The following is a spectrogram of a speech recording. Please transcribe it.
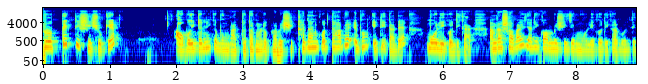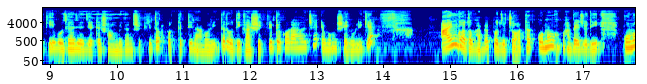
প্রত্যেকটি শিশুকে অবৈতনিক এবং বাধ্যতামূলকভাবে শিক্ষাদান করতে হবে এবং এটি তাদের মৌলিক অধিকার। আমরা সবাই জানি কম বেশি যে মৌলিক অধিকার বলতে কী বোঝা যায় যেটা সংবিধান স্বীকৃত, প্রত্যেকটি নাগরিকদের অধিকার স্বীকৃত করা হয়েছে এবং সেগুলিকে আইনগতভাবে প্রযোজ্য। অর্থাৎ কোনোভাবে যদি কোনো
